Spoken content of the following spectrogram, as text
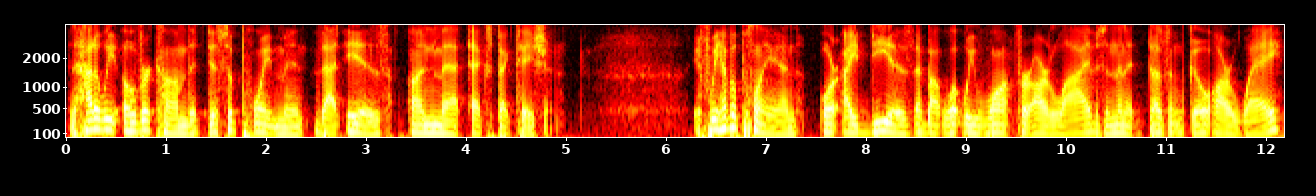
And how do we overcome the disappointment that is unmet expectation? If we have a plan or ideas about what we want for our lives and then it doesn't go our way,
